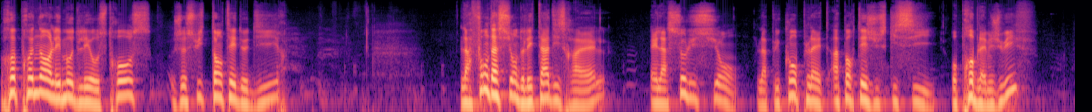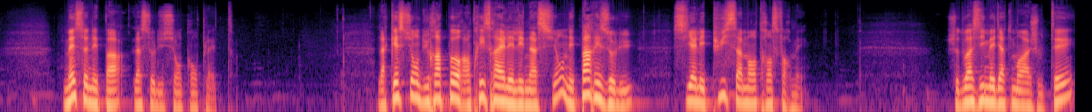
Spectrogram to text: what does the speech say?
Reprenant les mots de Léo Strauss, je suis tenté de dire la fondation de l'État d'Israël est la solution la plus complète apportée jusqu'ici aux problèmes juifs, mais ce n'est pas la solution complète. La question du rapport entre Israël et les nations n'est pas résolue si elle est puissamment transformée. Je dois immédiatement ajouter,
